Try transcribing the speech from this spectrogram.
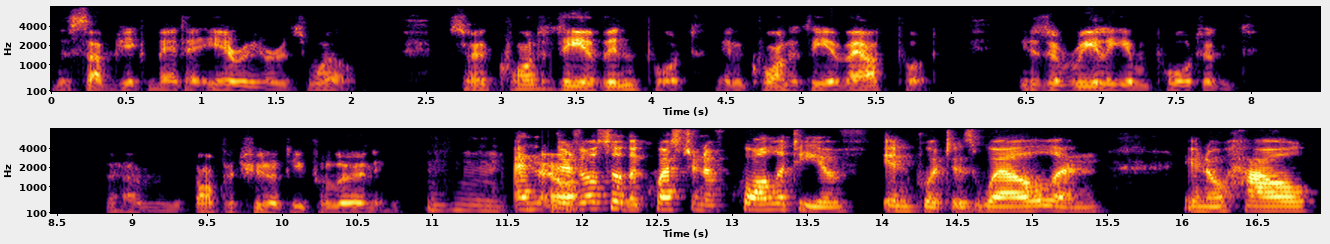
the subject matter area as well. So quantity of input and quantity of output is a really important um, opportunity for learning. Mm-hmm. And now, there's also the question of quality of input as well, and you know how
